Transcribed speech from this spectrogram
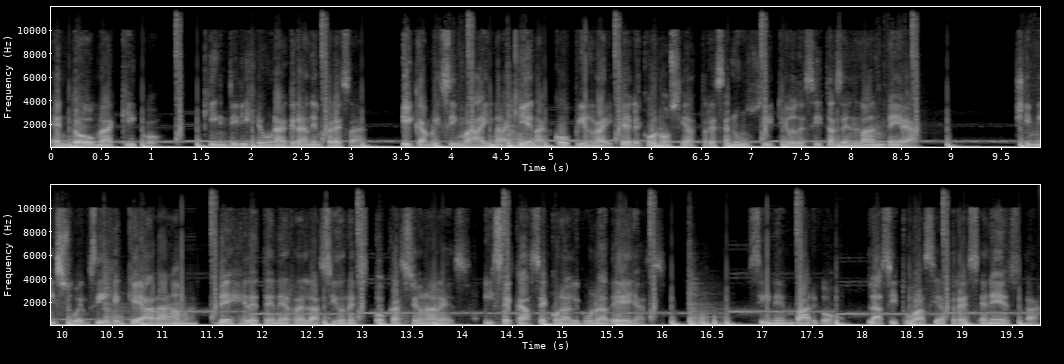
Endoma Kiko, quien dirige una gran empresa. Y Kamishima Aina quien a copyright le conoce a tres en un sitio de citas en Landea. Shimizu exige que Arama deje de tener relaciones ocasionales y se case con alguna de ellas. Sin embargo, la situación 3 en esta,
